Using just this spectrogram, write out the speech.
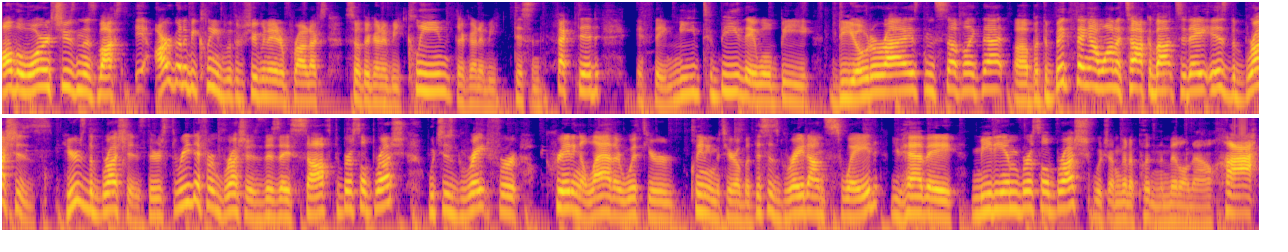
All the worn shoes in this box are gonna be cleaned with Reshoevn8r products, so they're gonna be clean, they're gonna be disinfected. If they need to be, they will be deodorized and stuff like that. Uh, but the big thing I wanna talk about today is the brushes. Here's the brushes. There's three different brushes. There's a soft bristle brush, which is great for creating a lather with your cleaning material, but this is great on suede. You have a medium bristle brush, which I'm gonna put in the middle now. Ha!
